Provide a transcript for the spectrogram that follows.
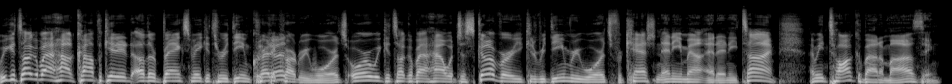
We could talk about how complicated other banks make it to redeem credit card rewards, or we could talk about how with Discover you could redeem rewards for cash in any amount at any time. I mean, talk about amazing.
